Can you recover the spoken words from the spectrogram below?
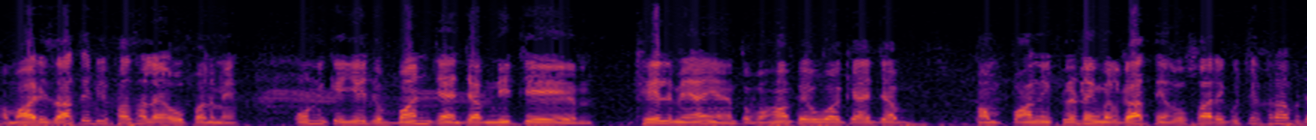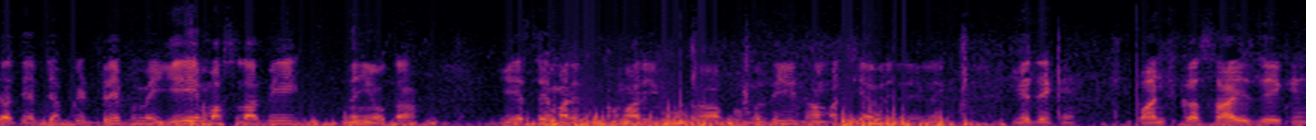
हमारी ज़ाती भी फ़सल है ओपन में, उनके ये जो बंच हैं, जब नीचे खेल में आए हैं तो वहाँ पे हुआ क्या, जब हम पानी फ्लडिंग में लगाते हैं तो सारे गुच्छे ख़राब हो जाते हैं, जबकि ड्रिप में ये मसला भी नहीं होता। ये से हमारे, हमारी आप मज़ीद हम अच्छी एवरेज ले लेंगे। ये देखें बंच का साइज़ देखें।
